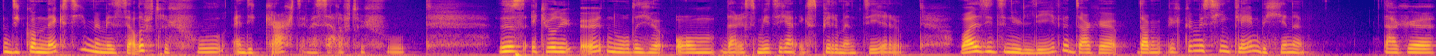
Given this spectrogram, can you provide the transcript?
die connectie met mezelf terugvoel en die kracht in mezelf terugvoel. Dus ik wil u uitnodigen om daar eens mee te gaan experimenteren. Wat is iets in je leven dat je... Dat, je kunt misschien klein beginnen. Dat je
